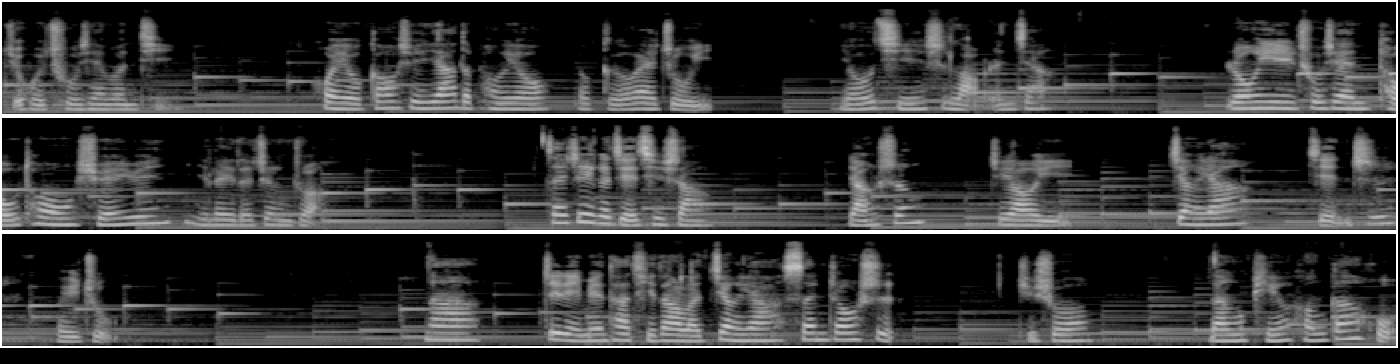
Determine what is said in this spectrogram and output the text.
就会出现问题。患有高血压的朋友要格外注意，尤其是老人家，容易出现头痛、眩晕一类的症状。在这个节气上，养生就要以降压减脂为主。那。这里面他提到了降压三招式，据说能平衡肝火。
